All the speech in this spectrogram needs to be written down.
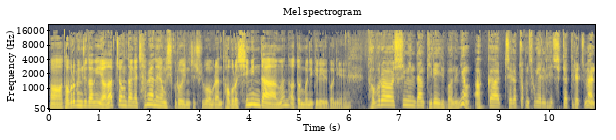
어, 더불어민주당이 연합정당에 참여하는 형식으로 이제 출범을 한 더불어 시민당은 어떤 분이 비례 1번이에요? 더불어 시민당 비례 1번은요. 아까 제가 조금 소개를 시켜드렸지만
